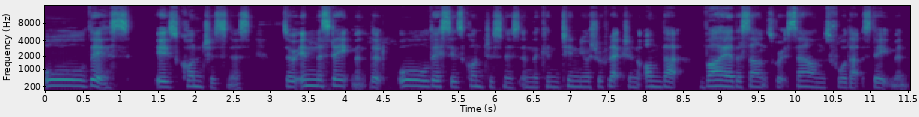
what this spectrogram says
all this is consciousness so, in the statement that all this is consciousness and the continuous reflection on that via the Sanskrit sounds for that statement,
